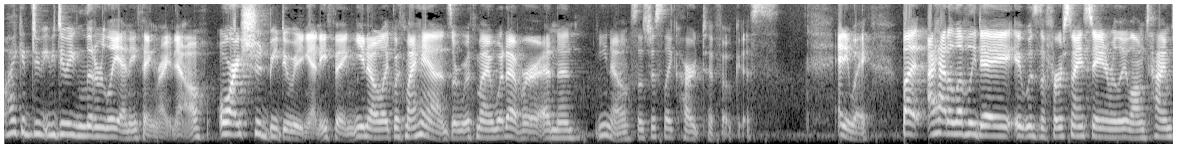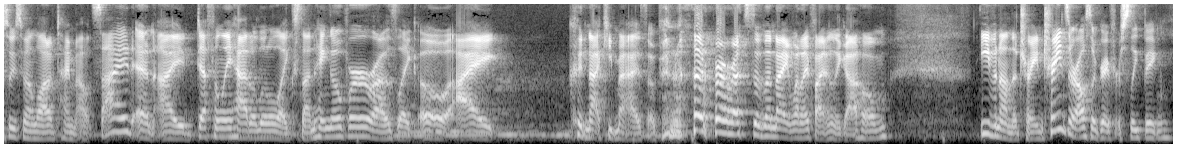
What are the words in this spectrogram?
oh, I could do, be doing literally anything right now, or I should be doing anything, you know, like with my hands or with my whatever. And then, you know, so it's just like hard to focus. Anyway, but I had a lovely day. It was the first nice day in a really long time, so we spent a lot of time outside, and I definitely had a little like sun hangover where I was like, oh, I could not keep my eyes open for the rest of the night when I finally got home. Even on the train. Trains are also great for sleeping.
